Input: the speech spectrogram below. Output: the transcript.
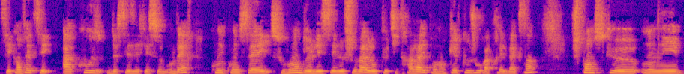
c'est qu'en fait, c'est à cause de ces effets secondaires qu'on conseille souvent de laisser le cheval au petit travail pendant quelques jours après le vaccin. Je pense que on est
